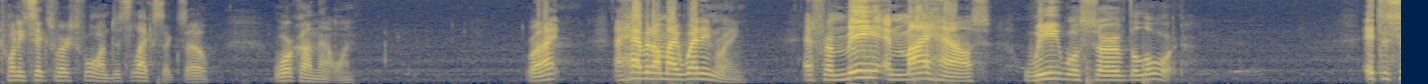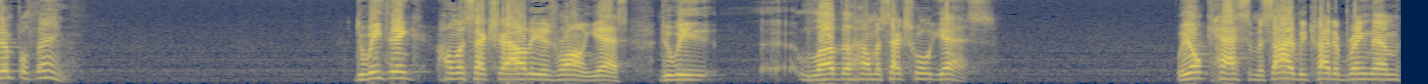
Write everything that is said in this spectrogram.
26 verse 4. I'm dyslexic, so work on that one. Right? I have it on my wedding ring. As for me and my house, we will serve the Lord. It's a simple thing. Do we think homosexuality is wrong? Yes. Do we uh, love the homosexual? Yes. We don't cast them aside. We try to bring them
